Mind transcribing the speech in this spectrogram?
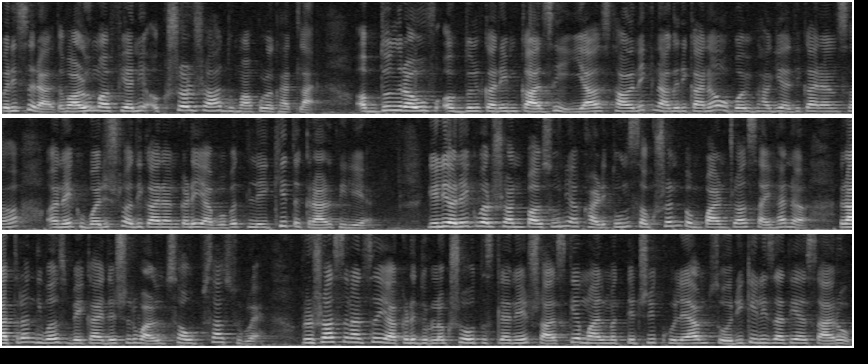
परिसरात वाळू माफियांनी अक्षरशः धुमाकूळ घातलाय. अब्दुल रऊफ अब्दुल करीम काझी या स्थानिक नागरिकानं उपविभागीय अधिकाऱ्यांसह अनेक वरिष्ठ अधिकाऱ्यांकडे याबाबत लेखी तक्रार दिली आहे. गेली अनेक वर्षांपासून या खाडीतून सक्शन पंपांच्या साह्यानं रात्रंदिवस बेकायदेशीर वाळूचा उपसा सुरू आहे. प्रशासनाचं याकडे दुर्लक्ष होत असल्याने शासकीय मालमत्तेची खुलेआम चोरी केली जाते असा आरोप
